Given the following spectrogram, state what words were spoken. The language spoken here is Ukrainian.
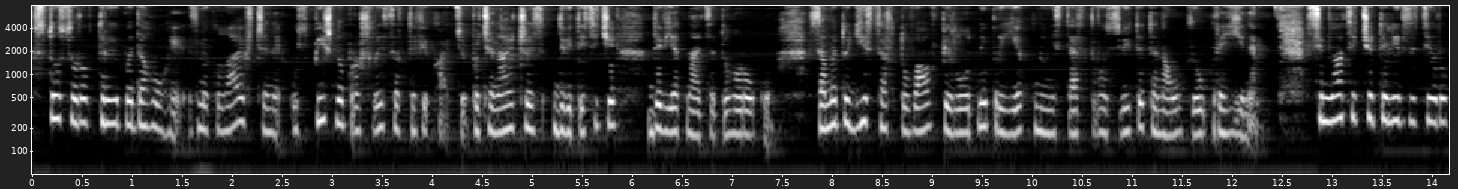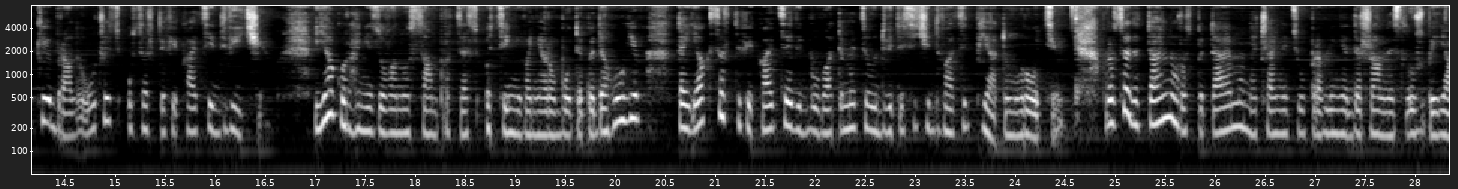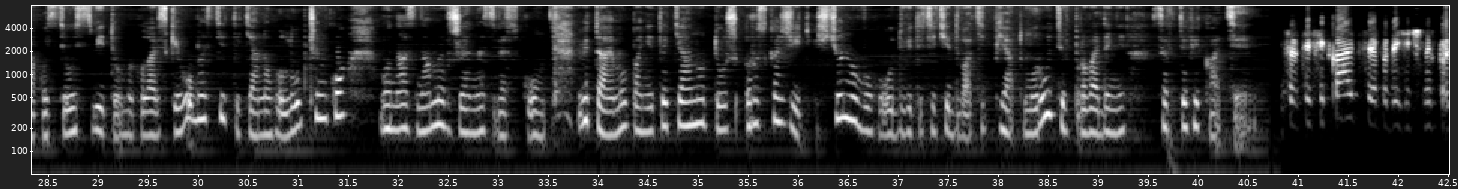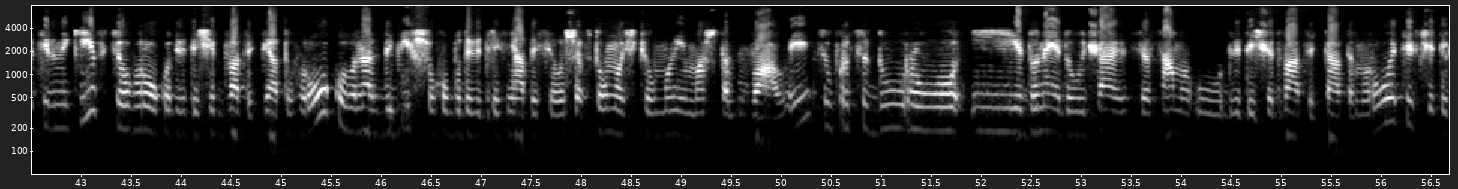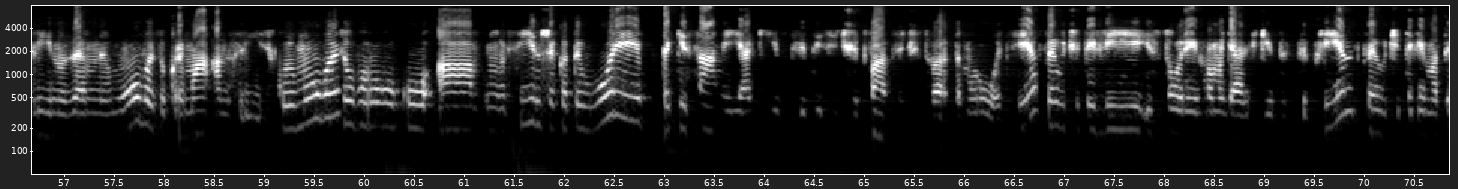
143 педагоги з Миколаївщини успішно пройшли сертифікацію, починаючи з 2019 року. Саме тоді стартував пілотний проєкт Міністерства освіти та науки України. 17 вчителів за ці роки брали участь у сертифікації двічі. Як організовано сам процес оцінювання роботи педагогів та як сертифікація відбуватиметься у 2025 році. Про це детально розпитаємо начальницю управління Державної служби якості освіти у Миколаївській області Тетяну Голубченко. Вона з нами вже на зв'язку. Вітаємо, пані Тетяно. Тож розкажіть, що нового у 2025 році в проведенні сертифікації. Сертифікація педагогічних працівників цього року, 2025 року, вона здебільшого буде відрізнятися лише в тому, що ми масштабували цю процедуру, і до неї долучаються саме у 2025 році вчителі іноземної мови, зокрема англійської мови цього року. А всі інші категорії такі самі, як і в 2024 році. Це учителі історії громадянських дисциплін, це учителі математики,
